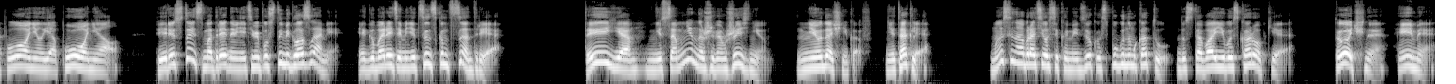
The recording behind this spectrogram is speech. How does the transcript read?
понял я, понял. Перестань смотреть на меня этими пустыми глазами и говорить о медицинском центре. Ты и я, несомненно, живем жизнью неудачников, не так ли? Мысленно обратился к Амедзё к испуганному коту, доставая его из коробки. «Точно, имя.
